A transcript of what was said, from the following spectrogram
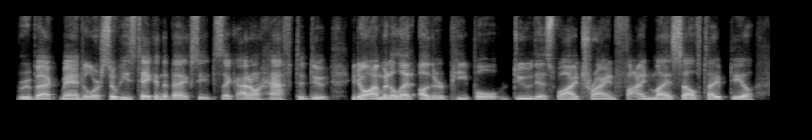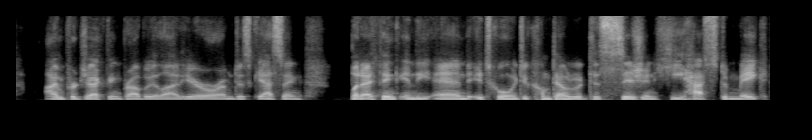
root back Mandalore. So he's taking the back seat. It's like I don't have to do, you know, I'm gonna let other people do this while I try and find myself type deal. I'm projecting probably a lot here, or I'm just guessing. But I think in the end, it's going to come down to a decision he has to make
